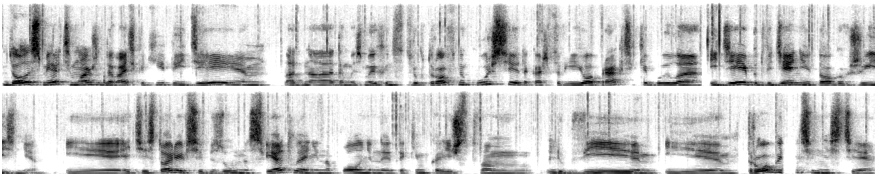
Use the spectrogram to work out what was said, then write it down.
Дола смерти может давать какие-то идеи. Одна там, из моих инструкторов на курсе, это, кажется, в ее практике было идеи подведения итогов жизни. И эти истории все безумно светлые, они наполнены таким количеством любви и трогательности.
